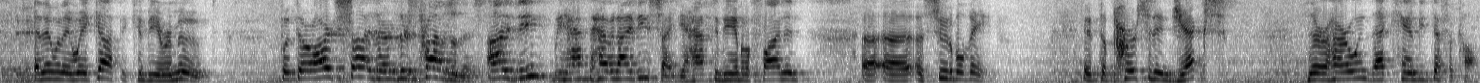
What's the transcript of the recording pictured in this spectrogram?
and then when they wake up, it can be removed. But there are there, there's problems with this. IV, we have to have an IV site. You have to be able to find an, uh, a, a suitable vein. If the person injects their heroin, that can be difficult.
